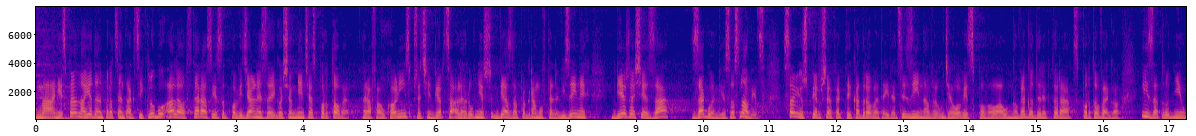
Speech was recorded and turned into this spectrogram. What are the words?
Ma niespełna 1% akcji klubu, ale od teraz jest odpowiedzialny za jego osiągnięcia sportowe. Rafał Collins, przedsiębiorca, ale również gwiazda programów telewizyjnych, bierze się za Zagłębie Sosnowiec. Są już pierwsze efekty kadrowe tej decyzji. Nowy udziałowiec powołał nowego dyrektora sportowego i zatrudnił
